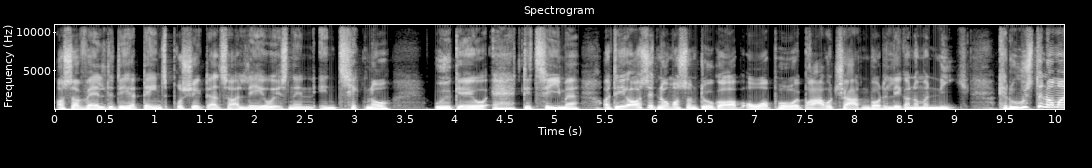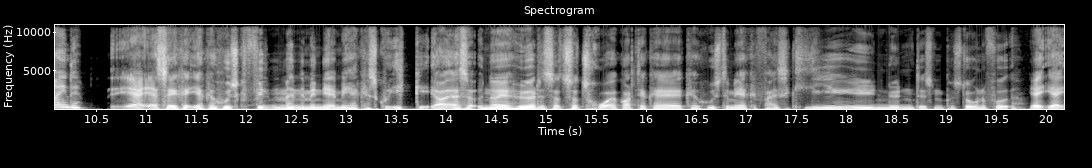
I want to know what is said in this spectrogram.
og så valgte det her Dance-projekt altså at lave sådan en, en techno udgave af det tema. Og det er også et nummer, som dukker op over på øh, Bravo-charten, hvor det ligger nummer 9. Kan du huske det nummer egentlig? Ja, altså, jeg kan, jeg kan huske filmen, men, men, jeg, men jeg kan sgu ikke... Jeg, altså, når jeg hører det, så, så tror jeg godt, jeg kan, kan huske det, men jeg kan faktisk ikke lige nynne det sådan på stående fod. Jeg, jeg,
